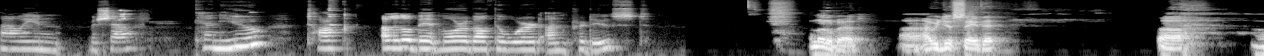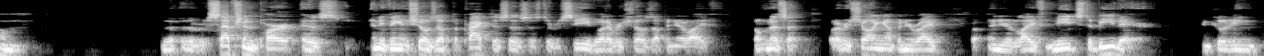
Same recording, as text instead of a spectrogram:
Bowie and Michelle, can you talk a little bit more about the word unproduced? A little bit. Uh, I would just say that uh, um, the, the reception part is anything that shows up. The practices is to receive whatever shows up in your life. Don't miss it. Whatever's showing up in your life in your life needs to be there, including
